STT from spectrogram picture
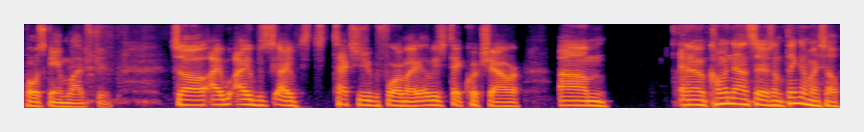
post game live stream. So I I was I texted you before. I'm like, let me just take a quick shower. Um, and I'm coming downstairs. I'm thinking to myself,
